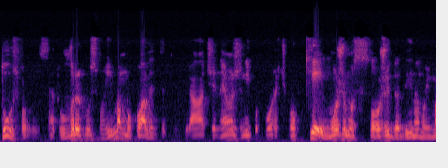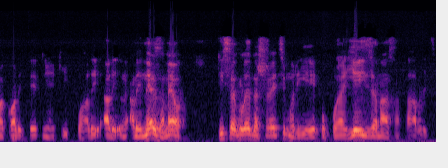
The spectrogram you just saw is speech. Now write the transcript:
tu smo mi sad, u vrhu smo, imamo kvalitetne igrače, ne može niko poreći, ok, možemo se složiti da Dinamo ima kvalitetniju ekipu, ali, ali, ali ne znam, evo, ti sad gledaš recimo Rijeku koja je iza nas na tablici.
